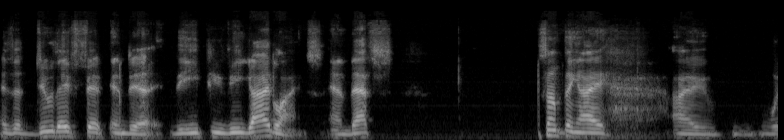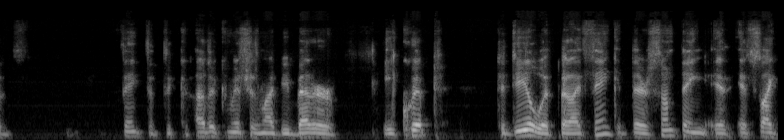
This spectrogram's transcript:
is that do they fit into the EPV guidelines? And that's something I, I would think that the other commissioners might be better equipped to deal with. But I think there's something. It, it's like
